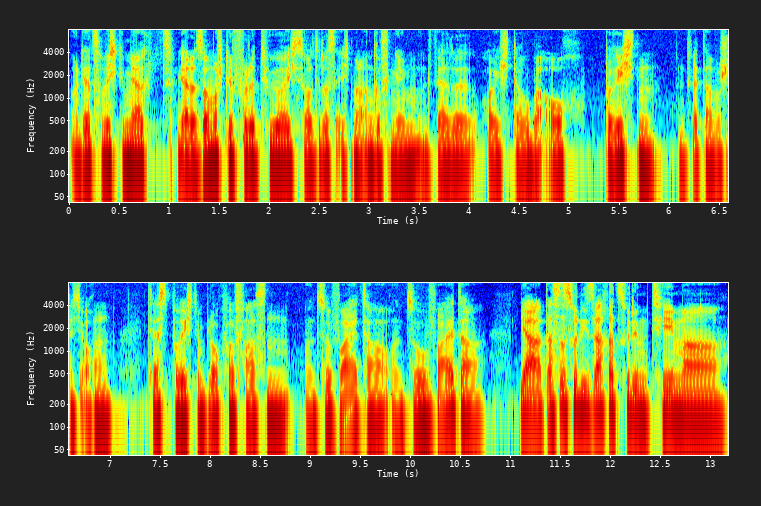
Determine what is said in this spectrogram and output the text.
Und jetzt habe ich gemerkt, ja, der Sommer steht vor der Tür, ich sollte das echt mal in Angriff nehmen und werde euch darüber auch berichten und werde dann wahrscheinlich auch einen Testbericht im Blog verfassen und so weiter und so weiter. Ja, das ist so die Sache zu dem Thema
